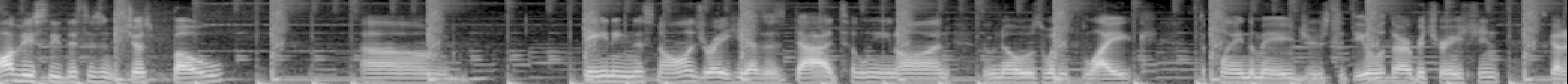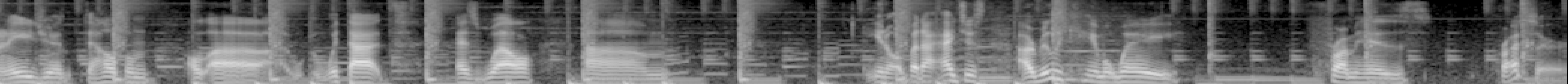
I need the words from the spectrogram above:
obviously this isn't just Bo um, gaining this knowledge, right? He has his dad to lean on, who knows what it's like to play in the majors, to deal with arbitration. He's got an agent to help him uh, with that as well. Um, you know, but I, I just, I really came away from his presser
